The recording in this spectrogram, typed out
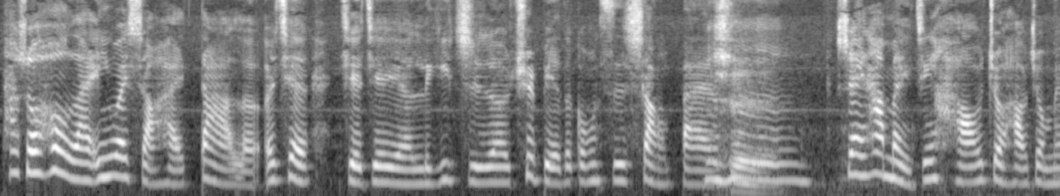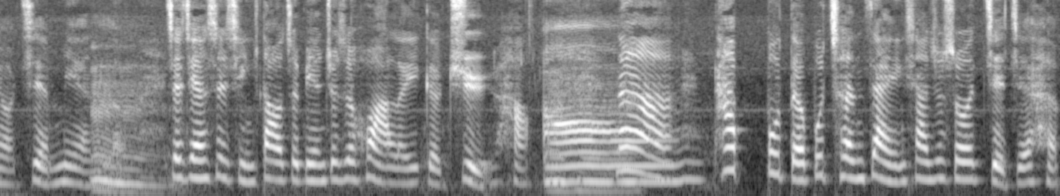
她说后来因为小孩大了，而且姐姐也离职了，去别的公司上班。是。所以他们已经好久好久没有见面了。嗯、这件事情到这边就是画了一个句号。哦，那他不得不称赞一下，就说姐姐很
